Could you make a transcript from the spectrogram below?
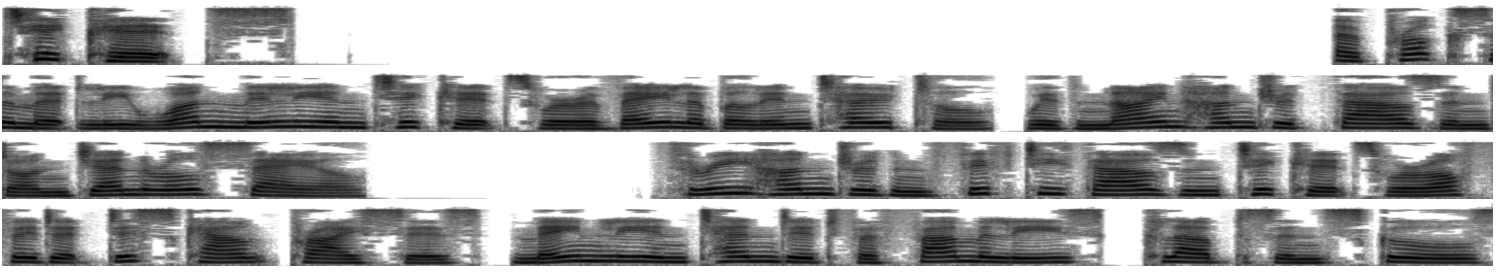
Tickets Approximately 1 million tickets were available in total, with 900,000 on general sale. 350,000 tickets were offered at discount prices, mainly intended for families, clubs and schools,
